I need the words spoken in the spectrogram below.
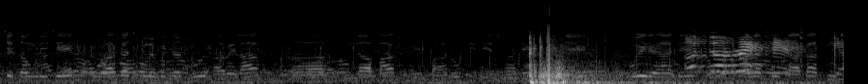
ચેતવણી છે થોડાક જ કિલોમીટર દૂર આવેલા અ, નાપાક એ પાડોશી દેશ માટે કે જે જોઈ રહ્યા છે A direct ભારતની hit. તાકાત શું છે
